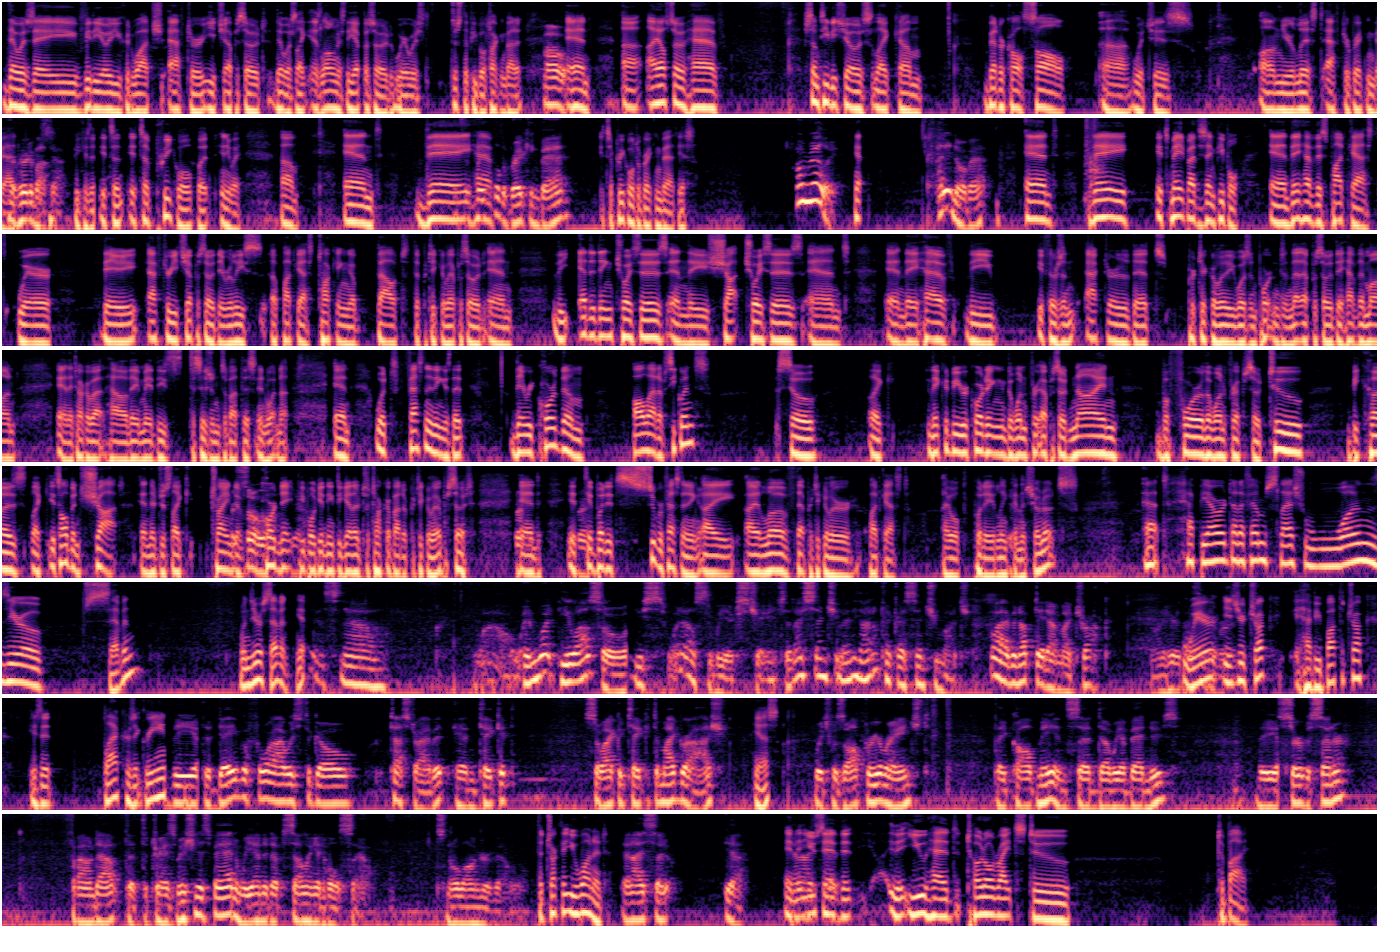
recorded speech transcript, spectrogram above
there was a video you could watch after each episode that was like as long as the episode, where it was just the people talking about it. Oh. and uh, I also have some TV shows like um, Better Call Saul, uh, which is on your list after Breaking Bad. I've heard about that. because it's a it's a prequel, but anyway, um, and they have Prequel to Breaking Bad. it's a prequel to Breaking Bad. Yes. Oh, really? Yep. I didn't know that. and they it's made by the same people and they have this podcast where they after each episode they release a podcast talking about the particular episode and the editing choices and the shot choices and and they have the if there's an actor that particularly was important in that episode they have them on and they talk about how they made these decisions about this and whatnot. And what's fascinating is that they record them all out of sequence. So like they could be recording the one for episode 9 before the one for episode 2 because like it's all been shot and they're just like trying to so coordinate yeah. people getting together to talk about a particular episode and it right. but it's super fascinating i i love that particular podcast i will put a link in the show notes at happyhour.fm slash 107 107 yep Yes. Now. Wow. And what you also you what else did we exchange? Did I send you anything? I don't think I sent you much. Oh, I have an update on my truck. You wanna hear this? where is your truck have you bought the truck is it black or is it green the the day before I was to go test drive it and take it, so I could take it to my garage, yes which was all prearranged. They called me and said uh, we have bad news. The service center found out that the transmission is bad, and we ended up selling it wholesale. It's no longer available. the truck that you wanted And I said, yeah. And, that I you said, that that you had total rights to to buy,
